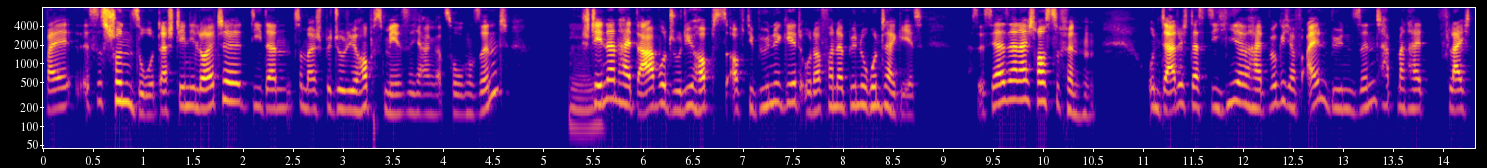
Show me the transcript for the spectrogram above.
weil es ist schon so, da stehen die Leute, die dann zum Beispiel Judy Hobbs mäßig angezogen sind, mhm. stehen dann halt da, wo Judy Hobbs auf die Bühne geht oder von der Bühne runtergeht. Das ist ja sehr leicht rauszufinden. Und dadurch, dass die hier halt wirklich auf allen Bühnen sind, hat man halt vielleicht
